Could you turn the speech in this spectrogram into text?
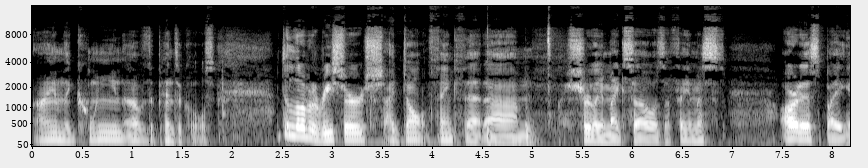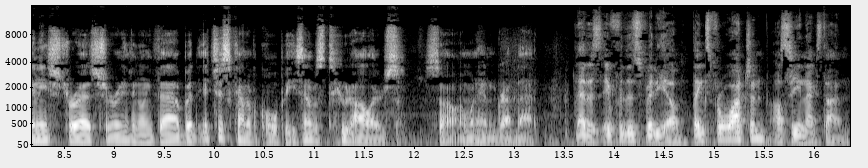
I am the queen of the pentacles. I did a little bit of research. I don't think that um, Shirley Mikesell was a famous artist by any stretch or anything like that, but it's just kind of a cool piece. And it was $2. So I went ahead and grabbed that. That is it for this video. Thanks for watching. I'll see you next time.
